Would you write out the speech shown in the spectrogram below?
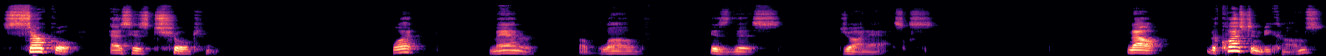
circle as his children. What manner of love is this? John asks. Now, the question becomes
